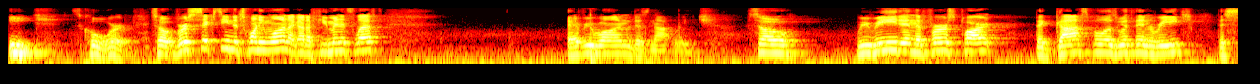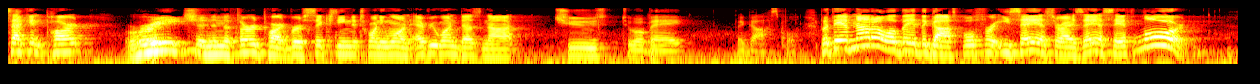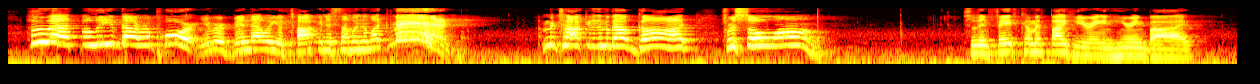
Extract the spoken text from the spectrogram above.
each. It's a cool word. So verse 16 to 21, I got a few minutes left. Everyone does not reach. So we read in the first part, the gospel is within reach. The second part, reach. And then the third part, verse 16 to 21, everyone does not choose to obey the gospel. But they have not all obeyed the gospel, for Esaias or Isaiah saith, Lord, who hath believed our report? You ever been that way? You're talking to someone, and I'm like, man, I've been talking to them about God for so long. So then faith cometh by hearing, and hearing by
